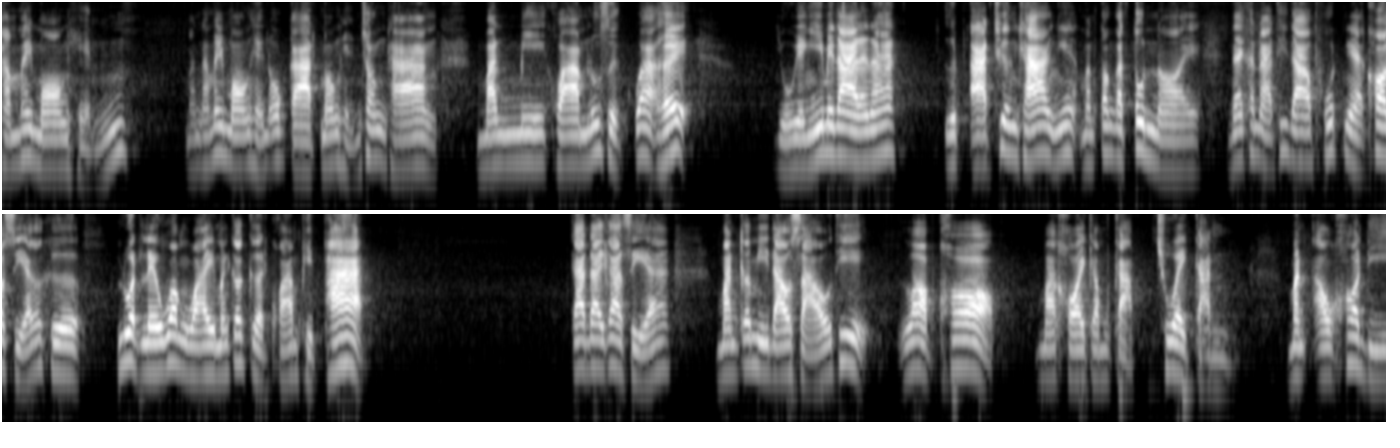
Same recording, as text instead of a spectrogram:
ทำให้มองเห็น มันทำให้มองเห็นโอกาสมองเห็นช่องทาง มันมีความรู้สึกว่าเฮ้ยอยู่อย่างนี้ไม่ได้แล้วนะอึดอาดเชื่องช้าอย่างเงี้ยมันต้องกระตุ้นหน่อย ในขณะที่ดาวพุธเนี่ยข้อเสียก็คือรวดเร็วว่องไวมันก็เกิดความผิดพลาดกล้าได้กล้าเสีย มันก็มีดาวเสาร์ที่รอบคอบ มาคอยกำกับช่วยกัน มันเอาข้อดี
